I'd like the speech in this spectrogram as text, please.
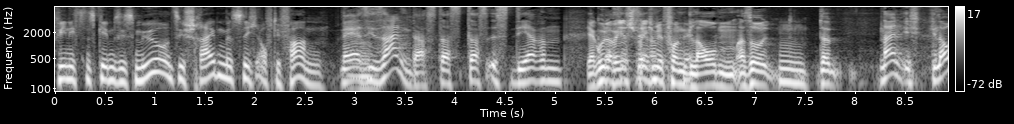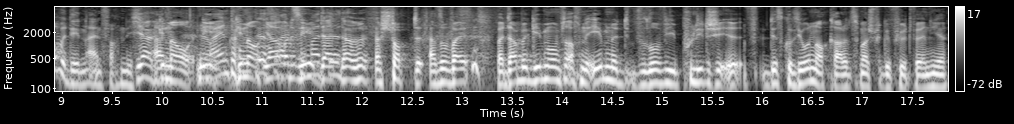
wenigstens geben sie es Mühe und sie schreiben es sich auf die Fahnen. Naja, sie sagen das. Das, das ist deren. Ja gut, aber jetzt sprechen wir von Glauben. Also da, Nein, ich glaube denen einfach nicht. Ja, Also, genau. Nee, mein Punkt genau. ist, Ja, aber als nee, da, da, stoppt. Also, weil, weil da begeben wir uns auf eine Ebene, so wie politische Diskussionen auch gerade zum Beispiel geführt werden hier.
